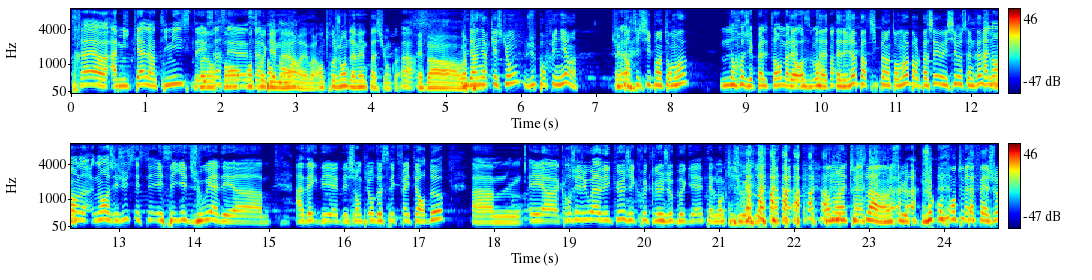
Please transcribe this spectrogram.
très euh, amicale, intimiste. Et Bon ça, enfant, c'est c'est entre gamers, hein. et voilà, entre gens de la même passion, quoi. Ah. Eh ben, on va Une dernière question, juste pour finir. Tu Euh. participes à un tournoi? Non, j'ai pas le temps malheureusement. T'as t'as déjà participé à un tournoi par le passé ici au Stunfest Ah non, non, j'ai juste essa- essayé de jouer à des euh, avec des, des champions de Street Fighter 2 euh, et euh, quand j'ai joué avec eux, j'ai cru que le jeu buguait tellement qu'ils jouaient bien. On en est tous là. Hein. Je, je comprends tout à fait. Je,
